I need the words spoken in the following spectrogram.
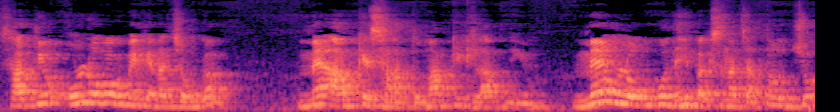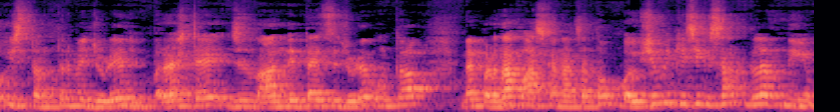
साथियों, उन लोगों को मैं कहना चाहूँगा मैं आपके साथ हूँ, मैं आपके खिलाफ नहीं हूँ। मैं उन लोगों को नहीं बख्शना चाहता हूँ जो इस तंत्र में जुड़े भ्रष्ट है, जिस राजनेता से जुड़े उनका मैं पर्दा पास करना चाहता हूँ। भविष्य में किसी के साथ गलत नहीं हो।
